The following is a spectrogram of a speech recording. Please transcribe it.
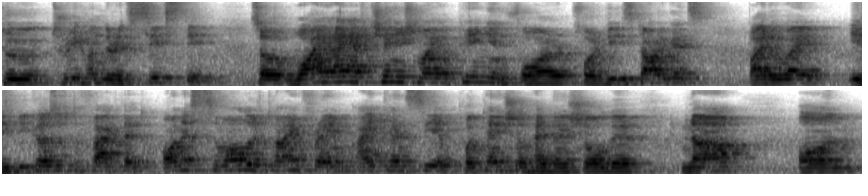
to 360. So why I have changed my opinion for, for these targets by the way, is because of the fact that on a smaller time frame, I can see a potential head and shoulder now on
